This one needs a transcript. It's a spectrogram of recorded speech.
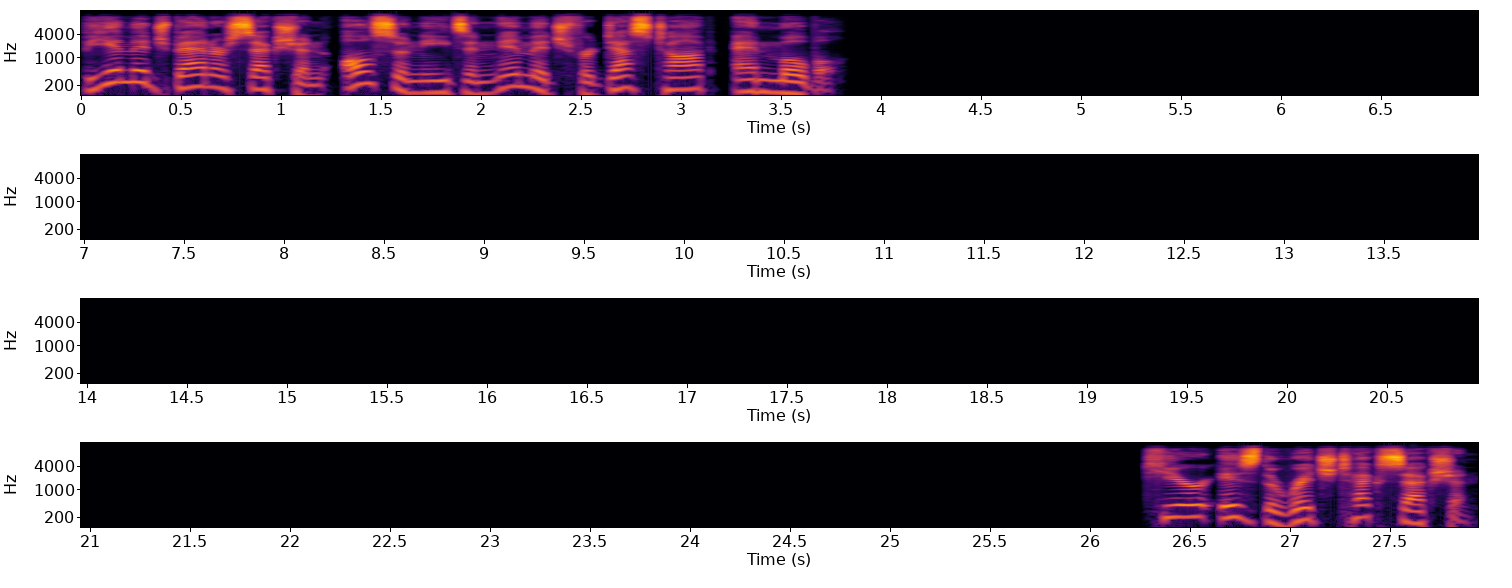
The image banner section also needs an image for desktop and mobile. Here is the rich text section.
